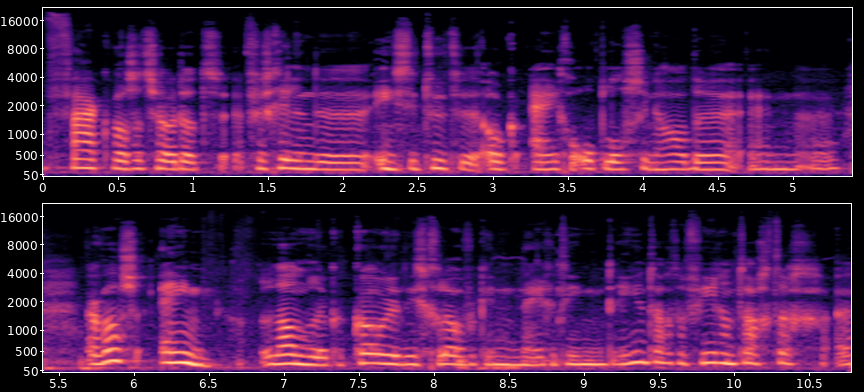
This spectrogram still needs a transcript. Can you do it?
vaak was het zo dat verschillende instituten ook eigen oplossingen hadden. En eh, er was één landelijke code, die is geloof ik in 1983, 84 eh,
